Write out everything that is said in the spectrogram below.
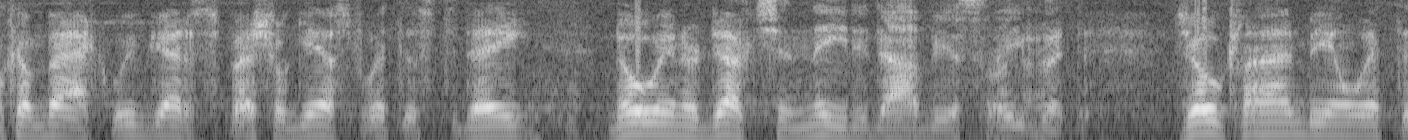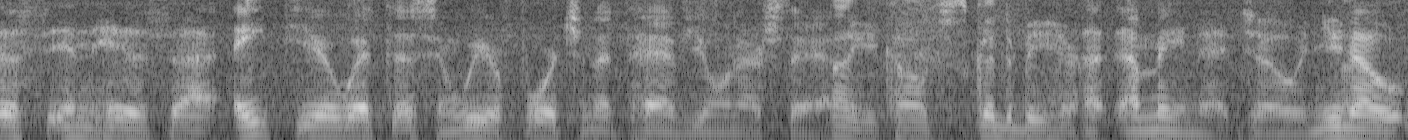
Welcome back. We've got a special guest with us today. No introduction needed, obviously, but Joe Kleine being with us in his uh, eighth year with us, and we are fortunate to have you on our staff. Thank you, Coach. It's good to be here. I, I mean that, Joe. And you know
